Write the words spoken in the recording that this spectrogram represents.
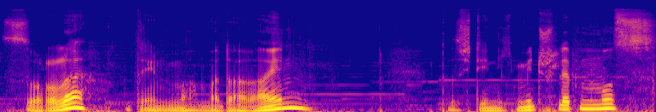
So, den machen wir da rein. Dass ich den nicht mitschleppen muss.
